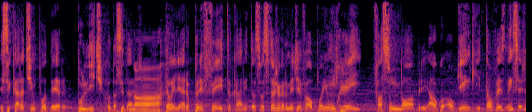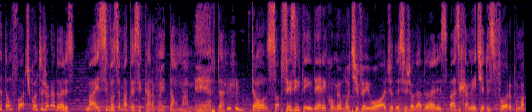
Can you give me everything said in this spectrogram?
Esse cara tinha o poder político da cidade. Nossa. Então ele era o prefeito, cara. Então se você tá jogando medieval, põe um rei, faça um nobre, algo, alguém que talvez nem seja tão forte quanto os jogadores. Mas se você matar esse cara, vai dar uma merda. então, só pra vocês entenderem como eu motivei o ódio desses jogadores, basicamente eles foram pra uma.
